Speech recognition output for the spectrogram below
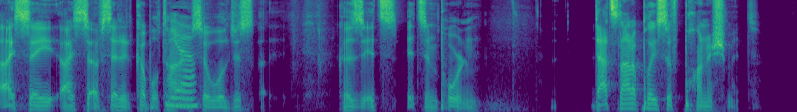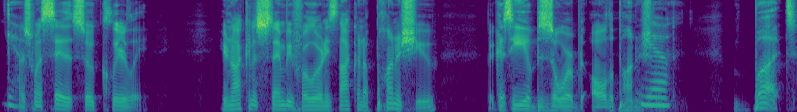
I say I, have said it a couple times, Yeah. so we'll just because it's it's important. That's not a place of punishment. Yeah. I just want to say that so clearly. You're not going to stand before the Lord. He's not going to punish you because He absorbed all the punishment. Yeah. But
